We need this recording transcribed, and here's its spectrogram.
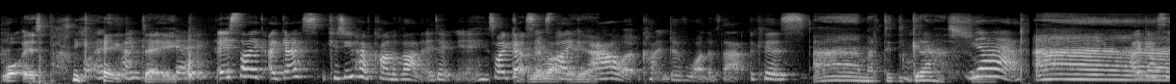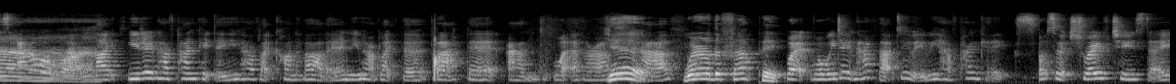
What is pancake, pancake day? day. It's like, I guess, because you have Carnivale, don't you? So I guess it's like yeah. our kind of one of that because, Ah, martedì grasso. yeah. Ah. I guess it's our one. Like, you don't have Pancake Day, you have like Carnivale and you have like the frappe and whatever else you Yeah. have. Where are the frappe? Wait, well, we don't have that, do we? We have pancakes. Oh, also, it's Shrove Tuesday.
